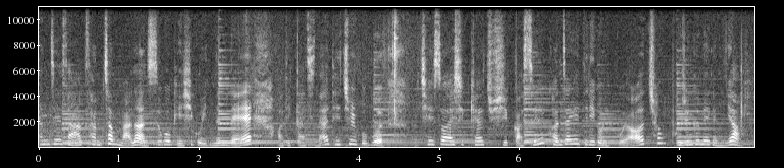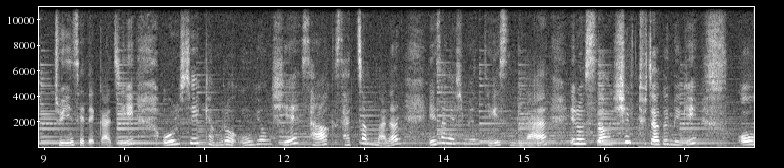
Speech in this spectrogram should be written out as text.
현재 4억 3천만 원 쓰고 계시고 있는데 어디까지나 대출 부분 최소화시켜 주실 것을 권장해 드리고 있고요. 총 보증 금액은요. 주인 세대까지 올 수익형으로 운용 시에 4억 4천만 원 예상하시면 되겠습니다. 이로써 실투자 금액이 어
